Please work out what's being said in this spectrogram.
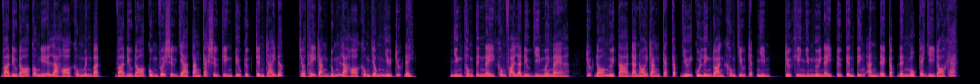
và điều đó có nghĩa là họ không minh bạch, và điều đó cùng với sự gia tăng các sự kiện tiêu cực trên trái đất, cho thấy rằng đúng là họ không giống như trước đây. Nhưng thông tin này không phải là điều gì mới mẻ, trước đó người ta đã nói rằng các cấp dưới của liên đoàn không chịu trách nhiệm, trừ khi những người này từ kênh tiếng Anh đề cập đến một cái gì đó khác.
